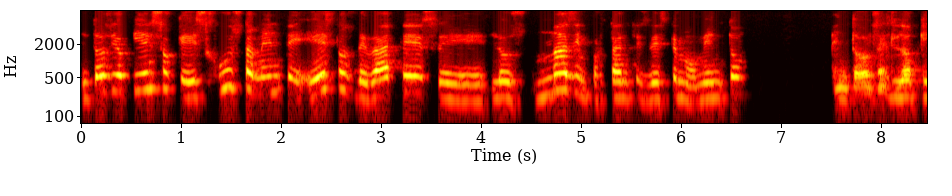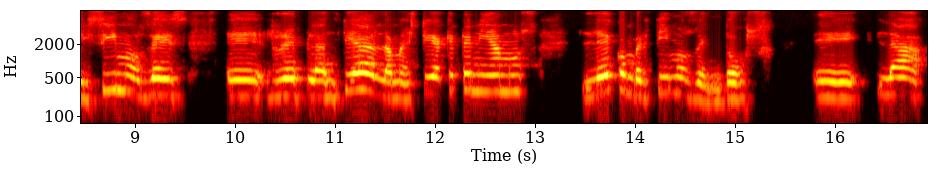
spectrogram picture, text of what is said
Entonces yo pienso que es justamente estos debates eh, los más importantes de este momento. Entonces lo que hicimos es eh, replantear la maestría que teníamos, le convertimos en dos. Eh, la,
